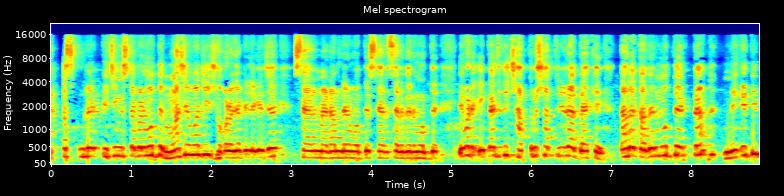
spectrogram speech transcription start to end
একটা স্কুলের টিচিং স্টাফের মধ্যে মাঝে মাঝেই ঝগড়াঝাটি লেগে যায় স্যার ম্যাডামদের মধ্যে স্যার স্যারদের মধ্যে। এবার এটা যদি ছাত্রছাত্রীরা দেখে, তাহলে তাদের মধ্যে একটা নেগেটিভ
